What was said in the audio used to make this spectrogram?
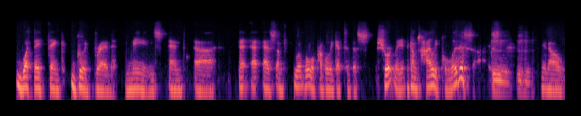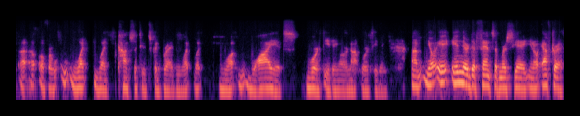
what they think good bread means. And uh, as um, we'll, we'll probably get to this shortly, it becomes highly politicized. Mm, mhm. you know, uh, over what what constitutes good bread and what what what why it's worth eating or not worth eating. Um, you know, in, in their defense of Mercier, you know, after a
